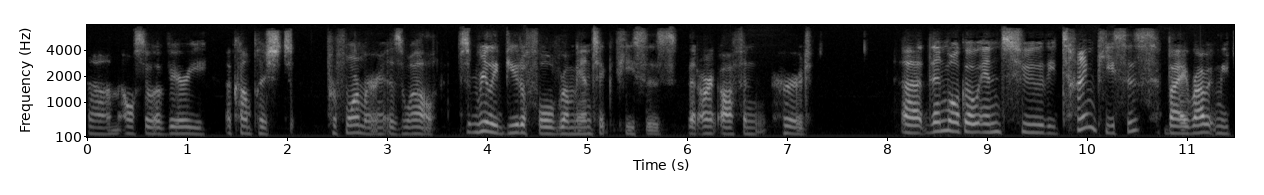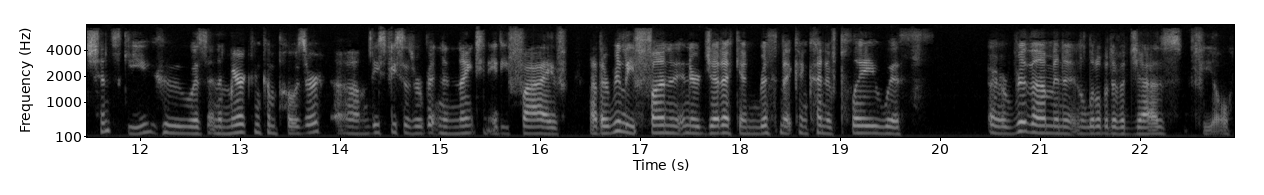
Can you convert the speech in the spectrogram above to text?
um, also a very accomplished performer as well. It's really beautiful romantic pieces that aren't often heard. Uh, then we'll go into the timepieces by Robert Muczynski, who was an American composer. Um, these pieces were written in 1985. Uh, they're really fun and energetic and rhythmic and kind of play with a rhythm and a little bit of a jazz feel.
